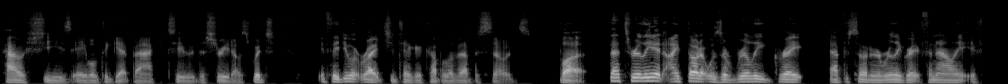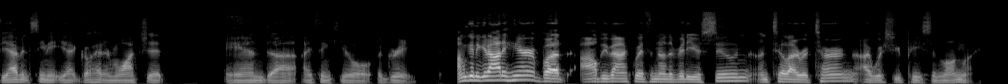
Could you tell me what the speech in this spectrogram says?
how she's able to get back to the Cerritos, which, if they do it right, should take a couple of episodes. But that's really it. I thought it was a really great episode and a really great finale. If you haven't seen it yet, go ahead and watch it. And uh, I think you'll agree. I'm going to get out of here, but I'll be back with another video soon. Until I return, I wish you peace and long life.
